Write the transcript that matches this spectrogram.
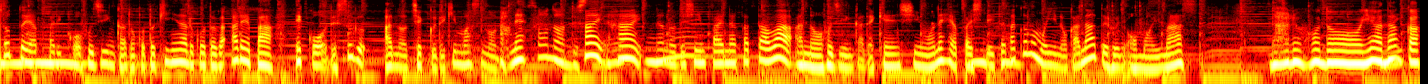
ちょっとやっぱりこう婦人科のこと気になることがあればエコーですぐあのチェックできますのでね。そうなんです、ね、はいはい。なので心配な方はあの婦人科で検診をねやっぱりしていただくのもいいのかなというふうに思います。なるほど。いやなんか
